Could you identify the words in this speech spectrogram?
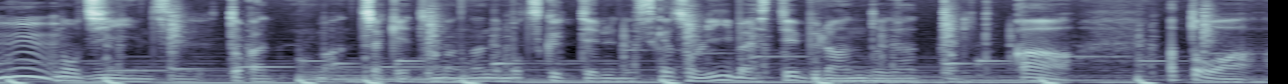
のジーンズとか、まあ、ジャケット、まあ、何でも作ってるんですけどそのリーバイスっていうブランドであったりとかあとは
